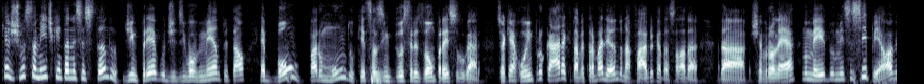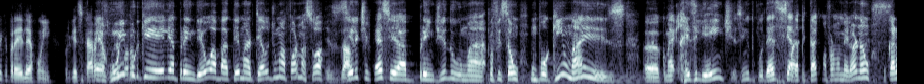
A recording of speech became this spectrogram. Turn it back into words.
que é justamente quem está necessitando de emprego, de desenvolvimento e tal. É bom para o mundo que essas indústrias vão para esse lugar. Só que é ruim para o cara que estava trabalhando na fábrica da, lá, da, da Chevrolet no meio do Mississippi. É óbvio que para ele é ruim. Porque esse cara é ruim preparou... porque ele aprendeu a bater martelo de uma forma só. Exato. Se ele tivesse aprendido uma profissão um pouquinho mais uh, como é, resiliente, assim, tu pudesse se adaptar de uma forma melhor, não. O cara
